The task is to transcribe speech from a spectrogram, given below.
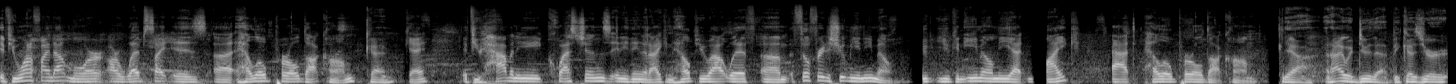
if you want to find out more, our website is uh, hellopearl.com. Okay. Okay. If you have any questions, anything that I can help you out with, um, feel free to shoot me an email. You, you can email me at mike at hellopearl.com. Yeah, and I would do that because you're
